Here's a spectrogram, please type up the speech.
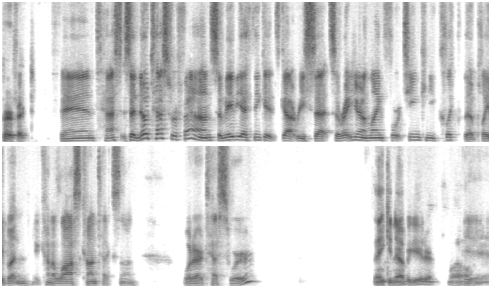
Perfect. Fantastic. It said no tests were found. So maybe I think it's got reset. So right here on line 14, can you click the play button? It kind of lost context on what our tests were. Thank you, Navigator. Wow. Yeah.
